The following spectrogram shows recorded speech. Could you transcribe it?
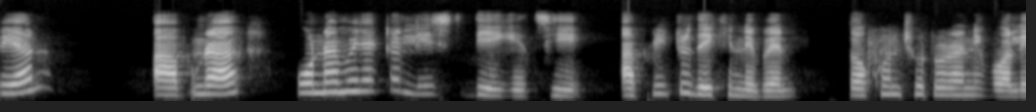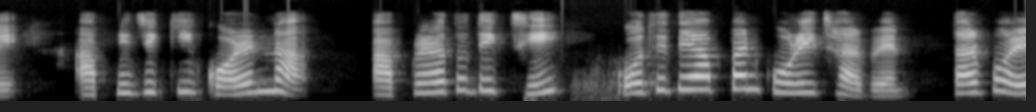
বিয়ান? আমরা প্রণামের একটা লিস্ট দিয়ে গেছি। আপনি একটু দেখে নেবেন। তখন ছোট রানী বলে, আপনি যে কি করেন না আপনারা তো দেখছি অতিথি আপ্যায়ন করেই ছাড়বেন। তারপরে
